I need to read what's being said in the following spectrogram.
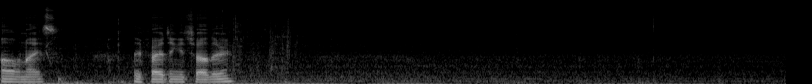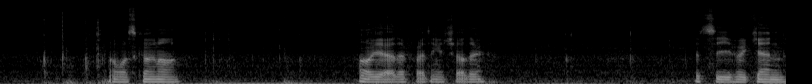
Oh, nice. They're fighting each other. What's going on? Oh yeah, they're fighting each other. Let's see if we can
